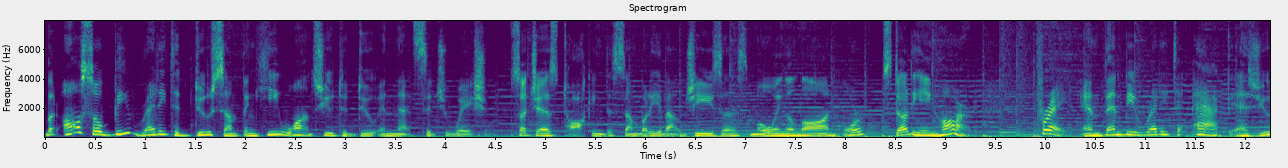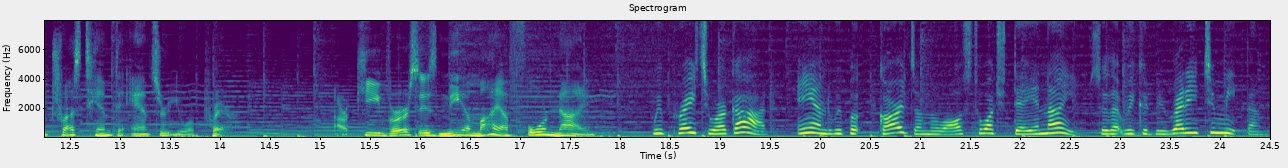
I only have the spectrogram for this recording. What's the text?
but also be ready to do something He wants you to do in that situation, such as talking to somebody about Jesus, mowing a lawn, or studying hard. Pray and then be ready to act as you trust Him to answer your prayer. Our key verse is Nehemiah 4 9. We pray to our God, and we put guards on the walls to watch day and night, so that we could be ready to meet them.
